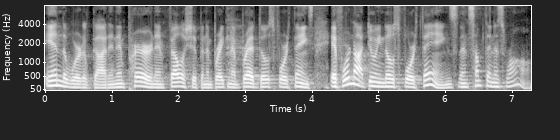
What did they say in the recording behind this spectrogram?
in the Word of God and in prayer and in fellowship and in breaking of bread, those four things. If we're not doing those four things, then something is wrong.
